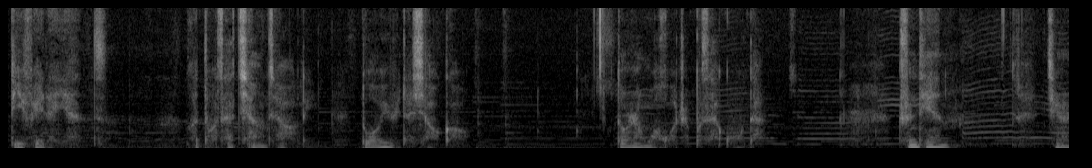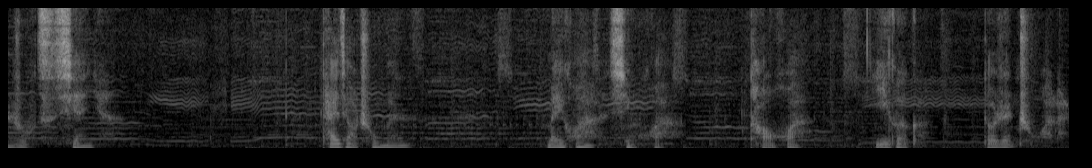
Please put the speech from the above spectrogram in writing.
低飞的燕子。和躲在墙角里躲雨的小狗，都让我活着不再孤单。春天竟然如此鲜艳，抬脚出门，梅花、杏花、桃花，一个个都认出我来。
